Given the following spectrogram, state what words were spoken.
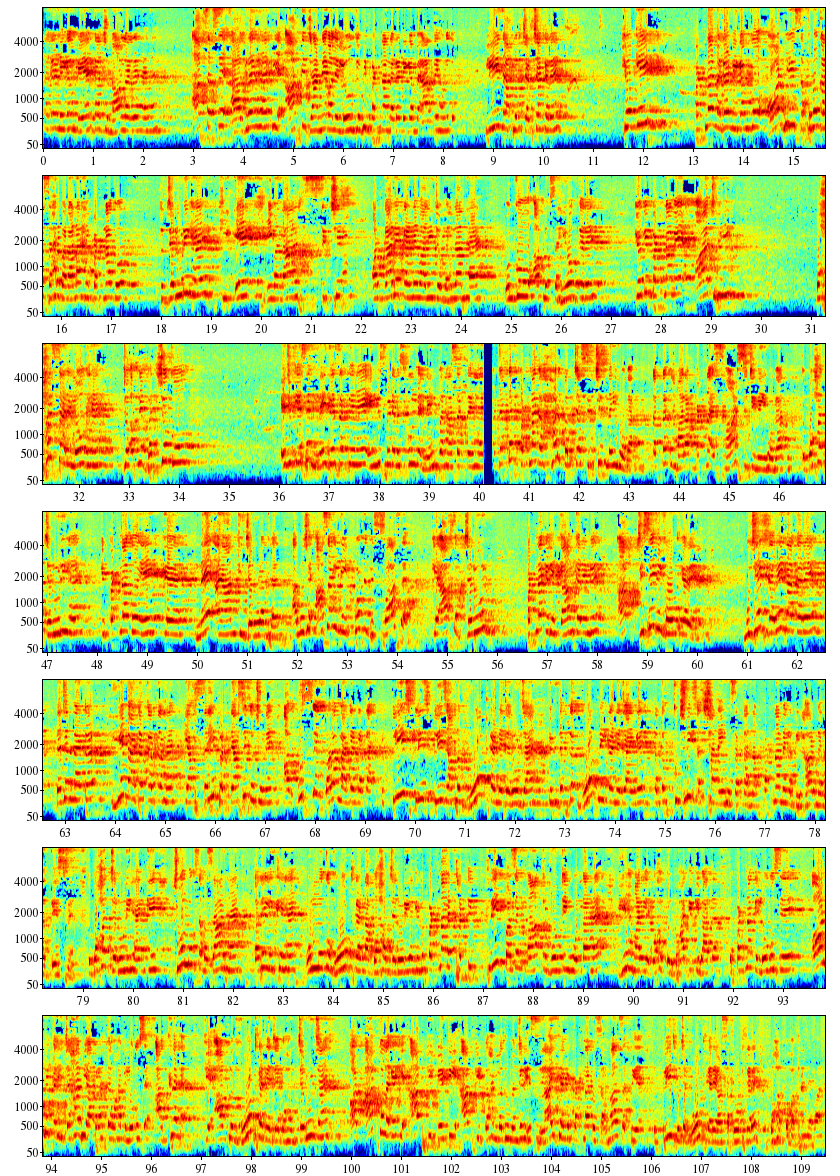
नगर निगम mayor का चुनाव लड़ रहे हैं। आप सबसे आग्रह है कि आपके जानने वाले लोग जो भी पटना नगर निगम में आते होंगे तो प्लीज़ आप लोग चर्चा करें, क्योंकि पटना नगर निगम को और भी सपनों का शहर बनाना है पटना को तो ज़रूरी है कि एक ईमानदार, शिक्षित और कार्य करने वाली जो महिला है, उनको आप लोग सहयोग करें, क्योंकि पटना में आज भी बहुत सारे लोग हैं जो अपने बच्चों को एजुकेशन नहीं दे सकते हैं इंग्लिश मीडियम स्कूल में नहीं पढ़ा सकते हैं। और जब तक पटना का हर बच्चा शिक्षित नहीं होगा, तब तक हमारा पटना स्मार्ट सिटी नहीं होगा। तो बहुत ज़रूरी है कि पटना को एक नए आयाम की ज़रूरत है। और मुझे आशा ही नहीं, पूर्ण विश्वास है कि आप सब ज़रूर पटना के लिए काम करेंगे। आप जिसे भी वोट करें, मुझे करे ना करे डजन मैटर ये मैटर करता है कि आप सही प्रत्याशी को चुने और उससे बड़ा मैटर करता है कि प्लीज़ प्लीज़ प्लीज़ आप लोग वोट करने ज़रूर जाएँ, क्योंकि जब तक वोट नहीं करने जाएँगे, तब तक कुछ भी अच्छा नहीं हो सकता, ना पटना में, ना बिहार में, ना देश में। तो बहुत ज़रूरी है कि जो लोग समझदार हैं, पढ़े लिखे हैं, उन लोग को वोट करना बहुत ज़रूरी है, क्योंकि पटना में थर्टी थ्री परसेंट मात्र वोटिंग होता है। ये हमारे लिए बहुत दुर्भाग्य की बात है। तो पटना के लोगों से, और भी कहीं जहाँ भी आप रहते हैं, वहाँ के लोगों से आग्रह है कि आप लोग वोट करने जाए बहुत ज़रूर जाएँ। और आपको लगे कि आपकी बेटी, आपकी बहन मधु मंजूरी इस लाइक है कि पटना को संभाल सकती है तो प्लीज़ मुझे वोट करें और सपोर्ट करें। बहुत बहुत धन्यवाद।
